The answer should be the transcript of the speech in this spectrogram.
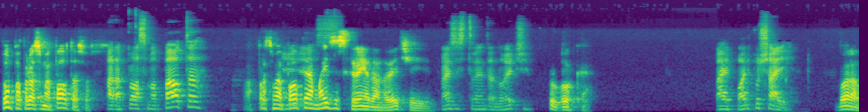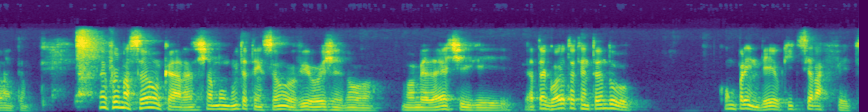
Vamos para a próxima pauta, só? Para a próxima pauta. A próxima pauta é, é a mais estranha da noite. Mais estranha da noite. louca. Vai, pode puxar aí. Bora lá então. A informação, cara, chamou muita atenção. Eu vi hoje no, no Omelete e até agora eu estou tentando compreender o que, que, será feito.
